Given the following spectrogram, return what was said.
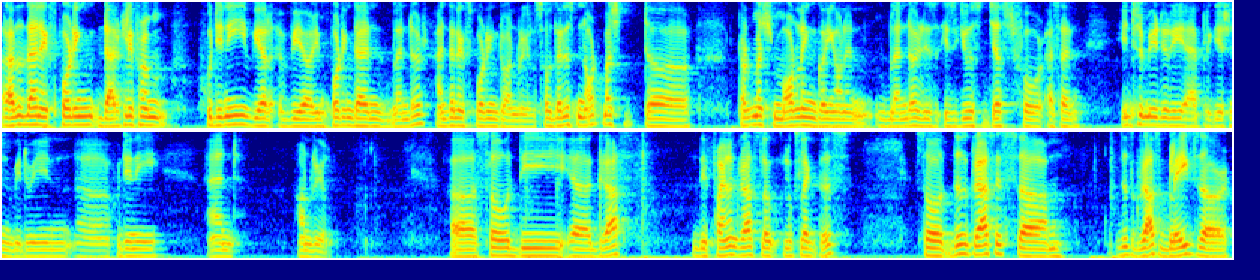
rather than exporting directly from Houdini, we are we are importing that in Blender and then exporting to Unreal. So there is not much uh, not much modeling going on in Blender. It is, is used just for as an intermediary application between uh, Houdini and Unreal. Uh, so the uh, grass, the final grass look, looks like this. So this grass is um, this grass blades are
